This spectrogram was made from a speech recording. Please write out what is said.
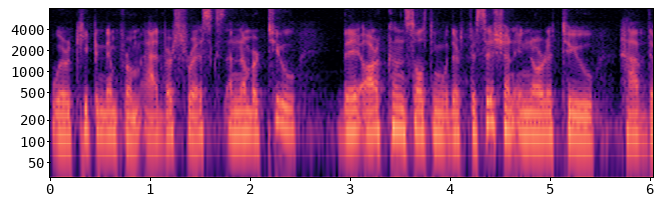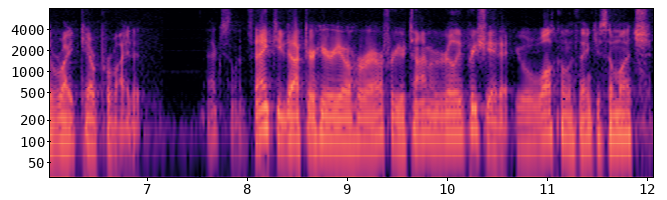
we're keeping them from adverse risks, and number two, they are consulting with their physician in order to have the right care provided. Excellent. Thank you, Dr. Girio Herrera, for your time. We really appreciate it. You're welcome. Thank you so much.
